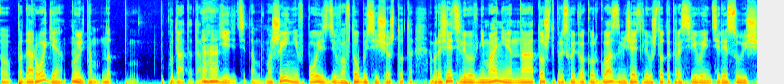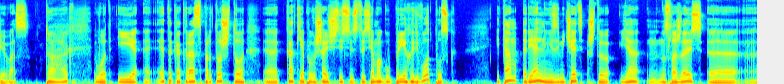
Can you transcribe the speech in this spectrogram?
э, по дороге, ну или там куда-то там Ага. едете, там в машине, в поезде, в автобусе, еще что-то, обращаете ли вы внимание на то, что происходит вокруг вас, замечаете ли вы что-то красивое, интересующее вас? Так. Вот, и э, это как раз про то, что э, как я повышаю чувствительность. То есть я могу приехать в отпуск, и там реально не замечать, что я наслаждаюсь э, э,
